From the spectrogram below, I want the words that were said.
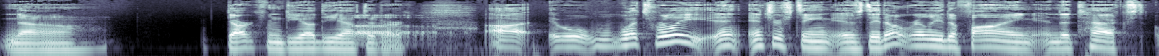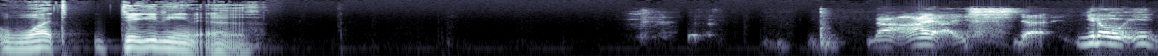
No. Dark from DLD After Dark. Uh, it- what's really in- interesting is they don't really define in the text what dating is. I, you know, it,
